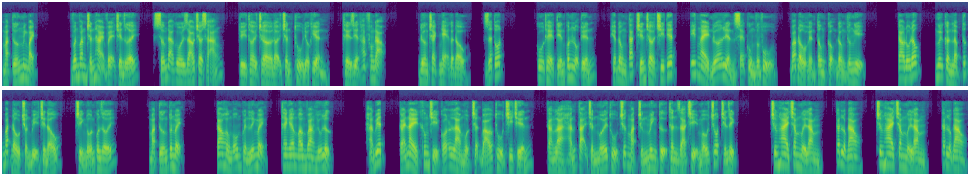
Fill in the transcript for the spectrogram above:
mặt tướng minh bạch. Vân văn chấn hải vệ trên dưới, sớm đã gối giáo chờ sáng, tùy thời chờ đợi chấn thủ điều khiển, thể diện hát phong đạo. Đường trạch nhẹ gật đầu, rất tốt. Cụ thể tiến quân lộ tuyến, hiệp đồng tác chiến chờ chi tiết, ít ngày nữa liền sẽ cùng vương phủ, bắt đầu huyền tông cộng đồng thương nghị. Cao đô đốc, ngươi cần lập tức bắt đầu chuẩn bị chiến đấu, chỉnh đốn quân giới. Mặt tướng tuân mệnh. Cao hồng ôm quyền lĩnh mệnh, thanh âm âm vang hữu lực. Hắn biết, cái này không chỉ có là một trận báo thù chi chiến càng là hắn tại trấn mới thủ trước mặt chứng minh tự thân giá trị mấu chốt chiến dịch. Chương hai trăm mười lăm, cắt lộc đao, chương hai trăm mười lăm, cắt lộc đao.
